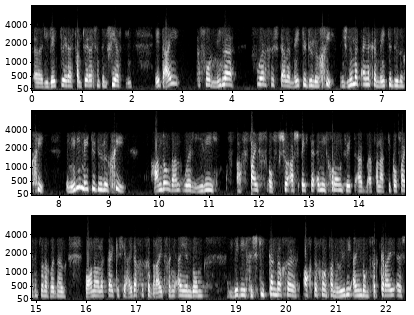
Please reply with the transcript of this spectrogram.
uh, die wet 2 van 2014 het hy 'n formule voorgestel 'n metodologie. Ons noem dit eintlik 'n metodologie. En hierdie metodologie handel dan oor hierdie of vyf of so aspekte in die grondwet van artikel 25 wat nou waarna hulle kyk is die huidige gebruik van die eiendom jy weet die geskiedkundige agtergrond van hoe hierdie eiendom verkry is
